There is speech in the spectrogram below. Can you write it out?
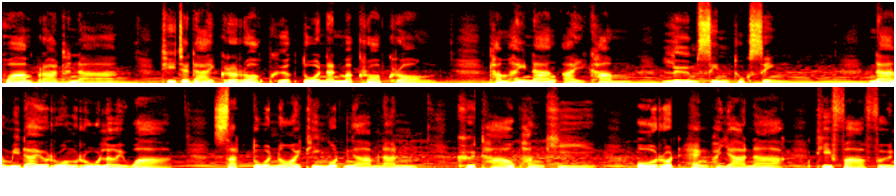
ความปรารถนา ที่จะได้กระรอกเผือกตัวนั้นมาครอบครองทำให้นางไอ่คำลืมสิ้นทุกสิ่ง นางมิได้ร่วงรู้เลยว่า สัตว์ตัวน้อยที่งดงามนั้น คือเท้าพังคี โอรสแห่งพญานาคที่ฝ่าฝืน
